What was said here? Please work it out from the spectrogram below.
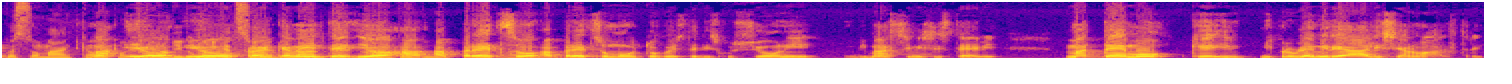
questo manca un Ma io, di io francamente durante- io a- apprezzo, apprezzo molto queste discussioni di massimi sistemi, ma temo che il- i problemi reali siano altri.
